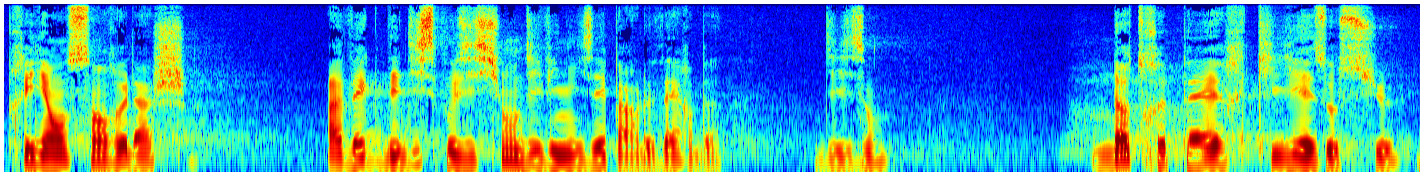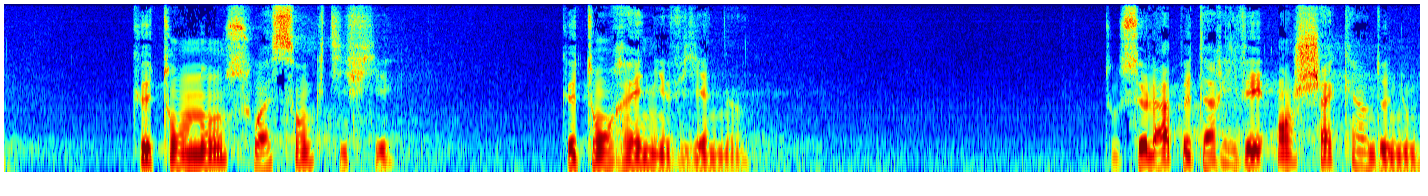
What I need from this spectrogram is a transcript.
priant sans relâche, avec des dispositions divinisées par le Verbe, disons, Notre Père qui es aux cieux, que ton nom soit sanctifié, que ton règne vienne. Tout cela peut arriver en chacun de nous,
